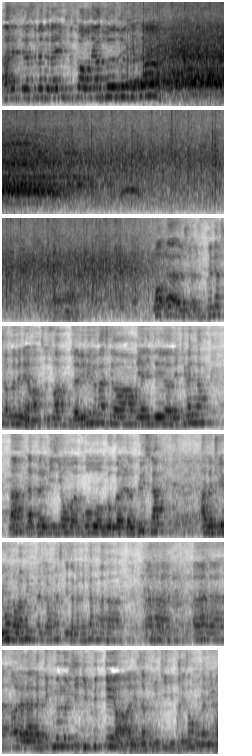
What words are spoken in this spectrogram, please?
Allez, c'est la semaine de Naïm. Ce soir, on est à Dreux. Dreux, vous Bon, là, je, vous préviens, je suis un peu vénère hein, ce soir. Vous avez vu le masque en réalité euh, virtuelle là Hein L'Apple Vision euh, Pro Google Plus là Ah ben tu les vois dans la rue avec leur masque, les Américains Ah, ah, ah, ah, ah, Oh là là, la technologie du futur hein, Les abrutis du présent, mon ami, ouais.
